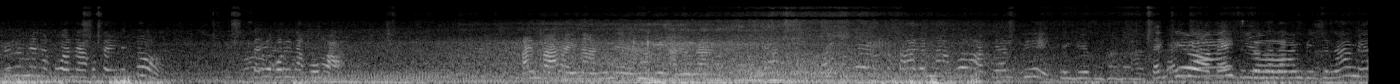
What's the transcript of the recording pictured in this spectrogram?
Pero may nakuha na ako sa inyo ito. Sa iyo ko rin nakuha. Kain bahay namin eh. May ano na. Ayan. Ay, sige, magpapaalam na ako, Ate LB. Sige po. Thank you. Thank you.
